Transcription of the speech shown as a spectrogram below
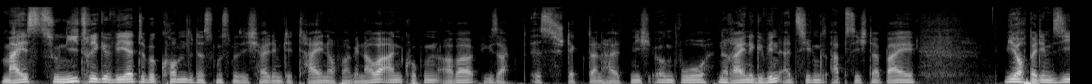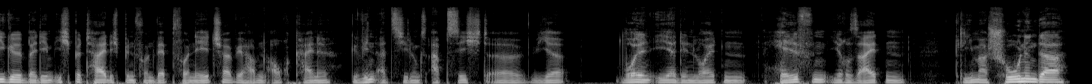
meist zu niedrige Werte bekommt und das muss man sich halt im Detail nochmal genauer angucken. Aber wie gesagt, es steckt dann halt nicht irgendwo eine reine Gewinnerzielungsabsicht dabei. Wie auch bei dem Siegel, bei dem ich beteiligt bin von Web for Nature. Wir haben auch keine Gewinnerzielungsabsicht. Äh, wir wollen eher den Leuten helfen, ihre Seiten klimaschonender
